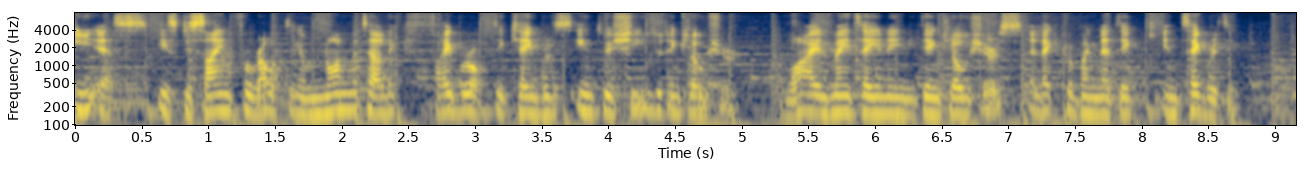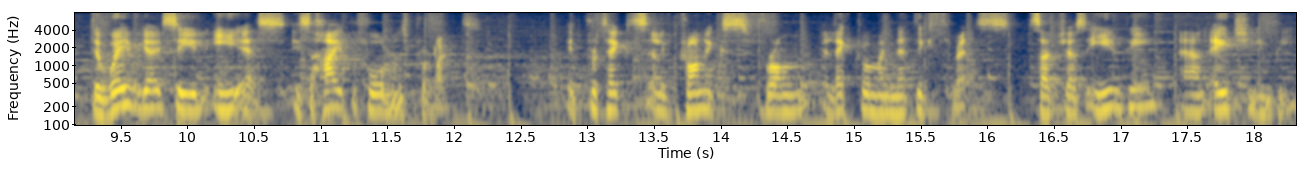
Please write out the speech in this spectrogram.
ES is designed for routing of non-metallic fiber optic cables into a shielded enclosure, while maintaining the enclosure's electromagnetic integrity. The Waveguide Seal ES is a high-performance product it protects electronics from electromagnetic threats, such as EMP and HEMP,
